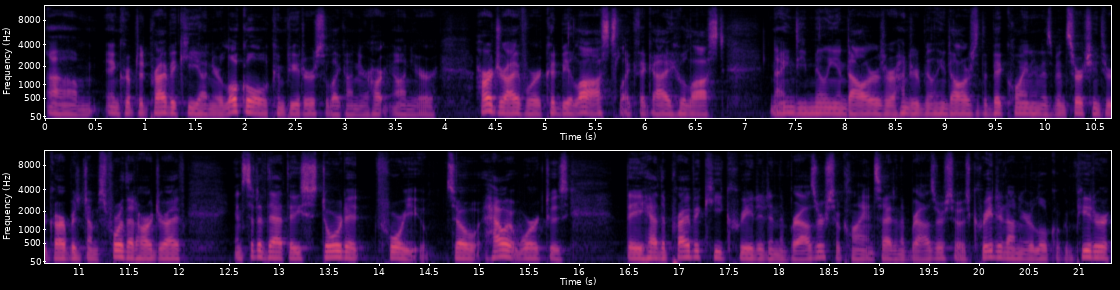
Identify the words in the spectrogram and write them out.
um, encrypted private key on your local computer, so like on your hard, on your hard drive where it could be lost, like the guy who lost ninety million dollars or hundred million dollars of the Bitcoin and has been searching through garbage dumps for that hard drive. Instead of that, they stored it for you. So how it worked was they had the private key created in the browser, so client side in the browser. So it was created on your local computer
